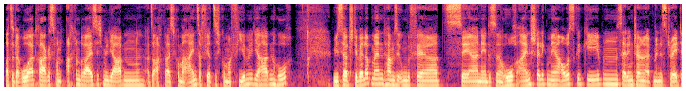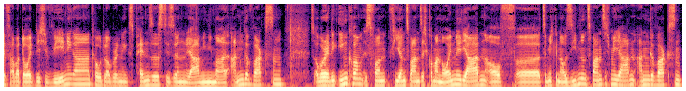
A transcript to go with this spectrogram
also der Rohertrag ist von 38 Milliarden, also 38,1 auf 40,4 Milliarden hoch. Research Development haben sie ungefähr sehr, nee, das ist hoch einstellig mehr ausgegeben. Selling General Administrative aber deutlich weniger. Total Operating Expenses, die sind ja minimal angewachsen. Das Operating Income ist von 24,9 Milliarden auf äh, ziemlich genau 27 Milliarden angewachsen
